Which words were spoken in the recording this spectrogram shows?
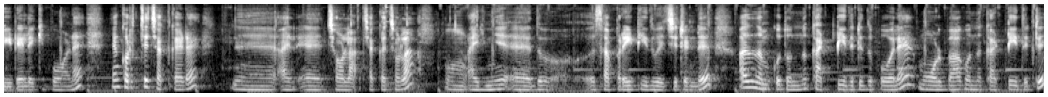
വീഡിയോയിലേക്ക് പോവാണ്. ഞാൻ കുറച്ച് ചക്കയുടെ ചോള ചക്കച്ചുള അരിഞ്ഞ് ഇത് സെപ്പറേറ്റ് ചെയ്ത് വെച്ചിട്ടുണ്ട്. അത് നമുക്കിതൊന്ന് കട്ട് ചെയ്തിട്ട് ഇതുപോലെ മോൾ ഭാഗം ഒന്ന് കട്ട് ചെയ്തിട്ട്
